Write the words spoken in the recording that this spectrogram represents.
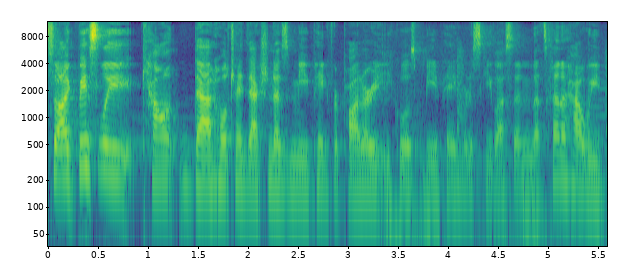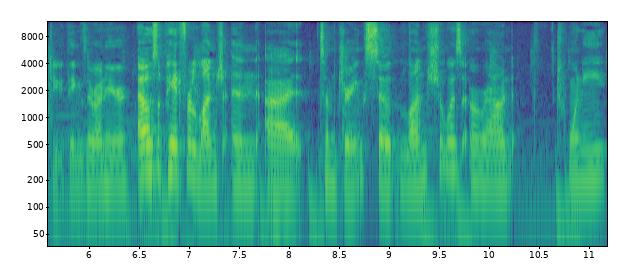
So I basically count that whole transaction as me paying for pottery equals me paying for the ski lesson. That's kind of how we do things around here. I also paid for lunch and uh, some drinks. So lunch was around 20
